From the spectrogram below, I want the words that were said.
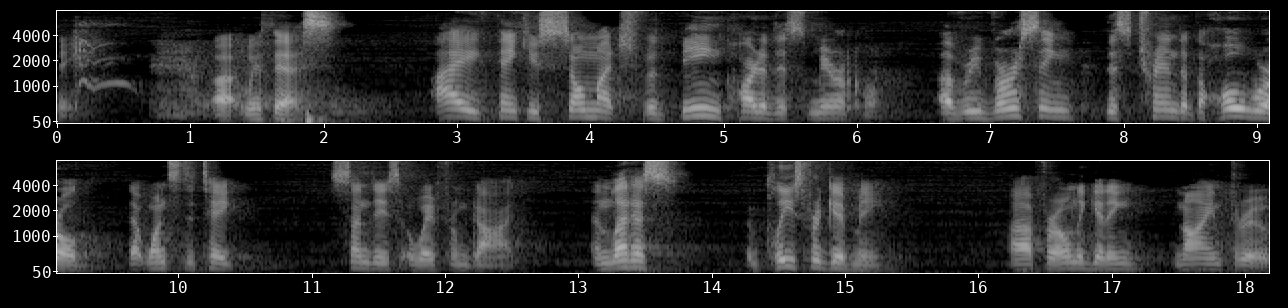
me uh, with this. I thank you so much for being part of this miracle of reversing this trend of the whole world that wants to take Sundays away from God. And let us, please forgive me uh, for only getting nine through.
